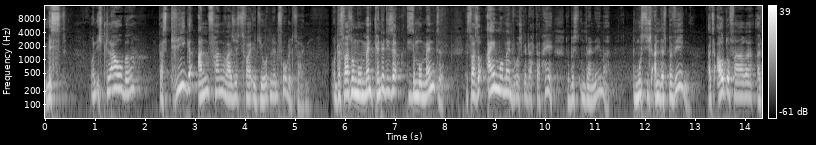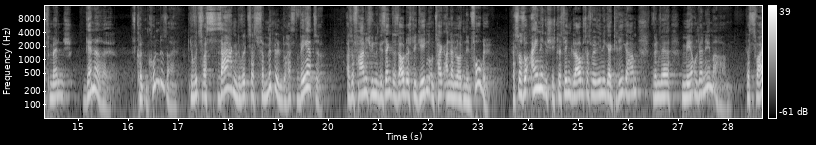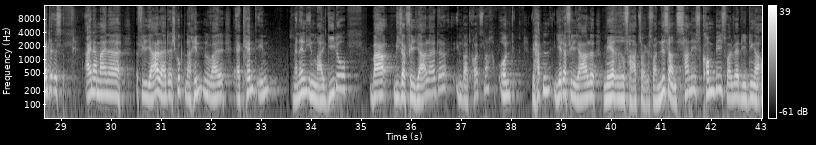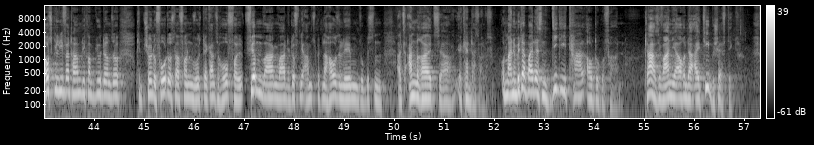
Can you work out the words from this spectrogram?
Mist. Und ich glaube, dass Kriege anfangen, weil sich zwei Idioten den Vogel zeigen. Und das war so ein Moment, kennt ihr diese, diese Momente? Das war so ein Moment, wo ich gedacht habe, hey, du bist Unternehmer. Du musst dich anders bewegen. Als Autofahrer, als Mensch, generell. Es könnte ein Kunde sein. Du willst was sagen, du willst was vermitteln, du hast Werte. Also fahr nicht wie eine gesenkte Sau durch die Gegend und zeig anderen Leuten den Vogel. Das war so eine Geschichte. Deswegen glaube ich, dass wir weniger Kriege haben, wenn wir mehr Unternehmer haben. Das zweite ist, einer meiner Filialleiter, ich gucke nach hinten, weil er kennt ihn, wir nennen ihn mal Guido, war, wie gesagt, Filialleiter in Bad Kreuznach und Wir hatten in jeder Filiale mehrere Fahrzeuge. Es waren Nissan Sunnys, Kombis, weil wir die Dinger ausgeliefert haben, die Computer und so. Es gibt schöne Fotos davon, wo der ganze Hof voll Firmenwagen war. Die durften die abends mit nach Hause nehmen, so ein bisschen als Anreiz. Ja, ihr kennt das alles. Und meine Mitarbeiter sind digital Auto gefahren. Klar, sie waren ja auch in der IT beschäftigt.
